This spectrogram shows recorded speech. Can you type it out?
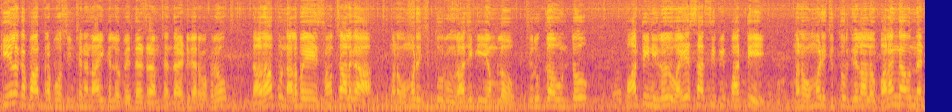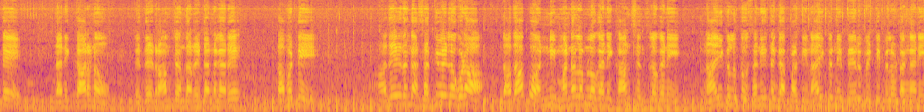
కీలక పాత్ర పోషించిన నాయకుల్లో పెద్దిరెడ్డి రామచంద్రారెడ్డి గారు ఒకరు. దాదాపు నలభై ఐదు సంవత్సరాలుగా మన ఉమ్మడి చిత్తూరు రాజకీయంలో చురుగ్గా ఉంటూ పార్టీని ఈరోజు వైఎస్ఆర్సీపీ పార్టీ మన ఉమ్మడి చిత్తూరు జిల్లాలో బలంగా ఉందంటే దానికి కారణం పెద్దిరెడ్డి రామచంద్రారెడ్డి అన్న గారే కాబట్టి అదేవిధంగా సత్యవేడలో కూడా దాదాపు అన్ని మండలంలో కానీ కాన్ఫరెన్స్లో కానీ నాయకులతో సన్నిహితంగా ప్రతి నాయకుడిని పేరు పెట్టి పిలవటం కానీ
